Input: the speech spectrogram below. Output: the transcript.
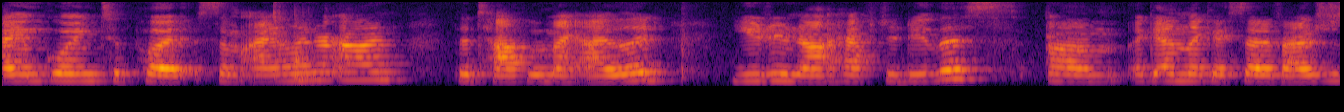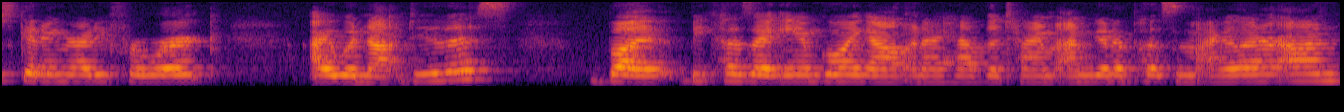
I am going to put some eyeliner on the top of my eyelid. You do not have to do this. Um, again, like I said, if I was just getting ready for work, I would not do this. But because I am going out and I have the time, I'm going to put some eyeliner on.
